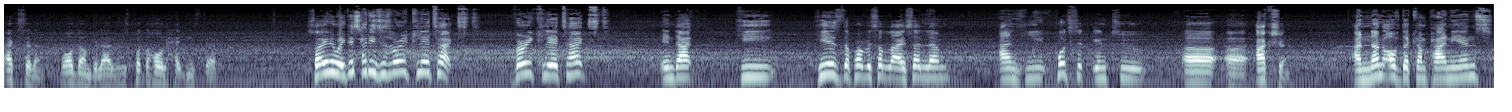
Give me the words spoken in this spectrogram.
excellent. Well done, Bilal. He's put the whole hadith there. So anyway, this hadith is very clear text, very clear text, in that he hears the Prophet ﷺ and he puts it into uh, uh, action, and none of the companions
